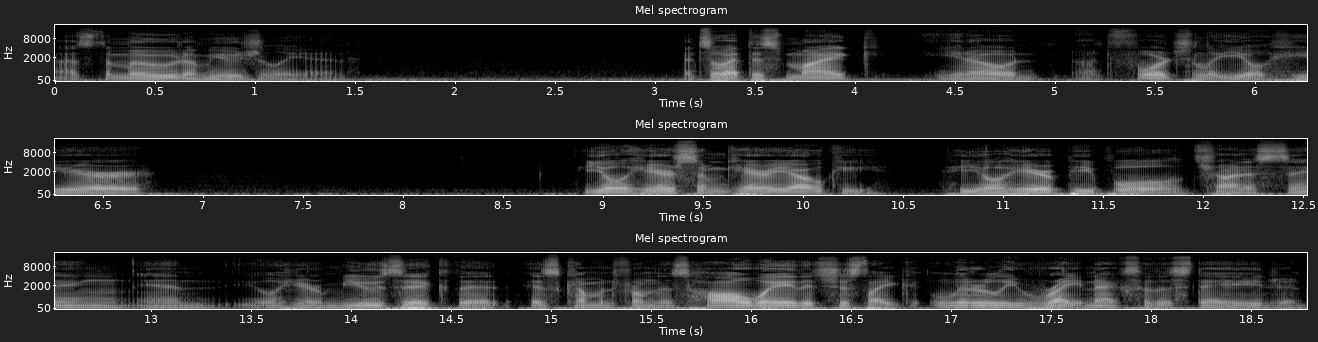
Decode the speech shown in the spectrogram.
That's the mood I'm usually in. And so at this mic, you know, unfortunately, you'll hear. You'll hear some karaoke you'll hear people trying to sing and you'll hear music that is coming from this hallway that's just like literally right next to the stage and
